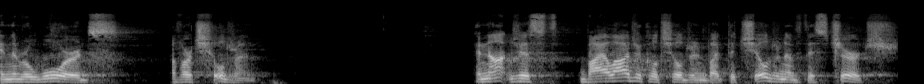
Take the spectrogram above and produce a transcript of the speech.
in the rewards of our children. And not just biological children, but the children of this church,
